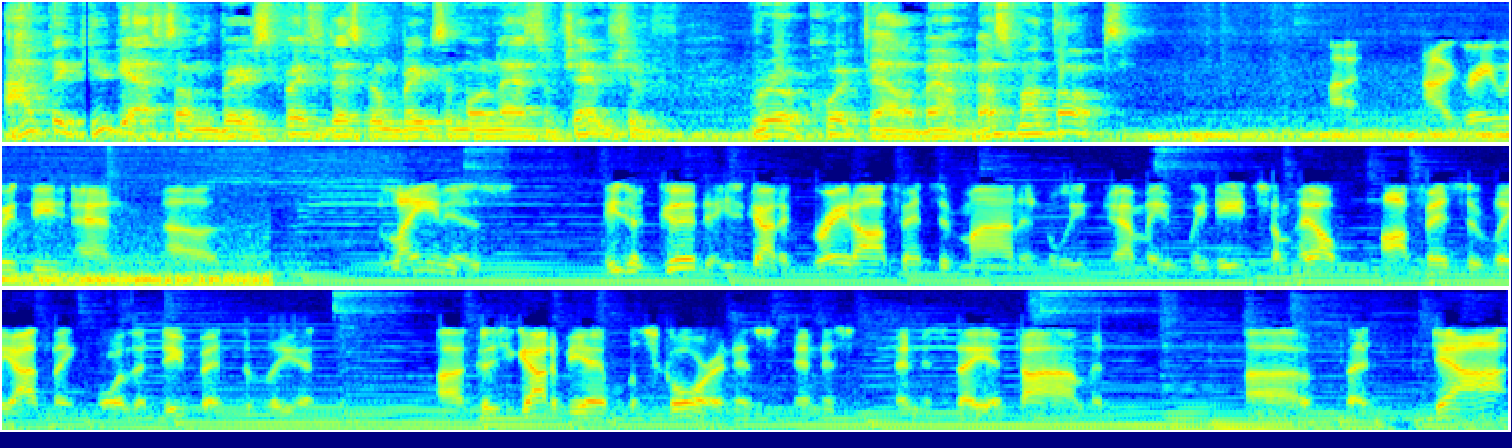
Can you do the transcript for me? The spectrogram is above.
I think you got something very special that's going to bring some more national championship real quick to Alabama. That's my thoughts. I, I agree with you. And uh, Lane is he's a good. He's got a great offensive mind, and we I mean we need some help offensively. I think more than defensively, and because you got to be able to score in this in this in this day and time. And uh, but yeah. I,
